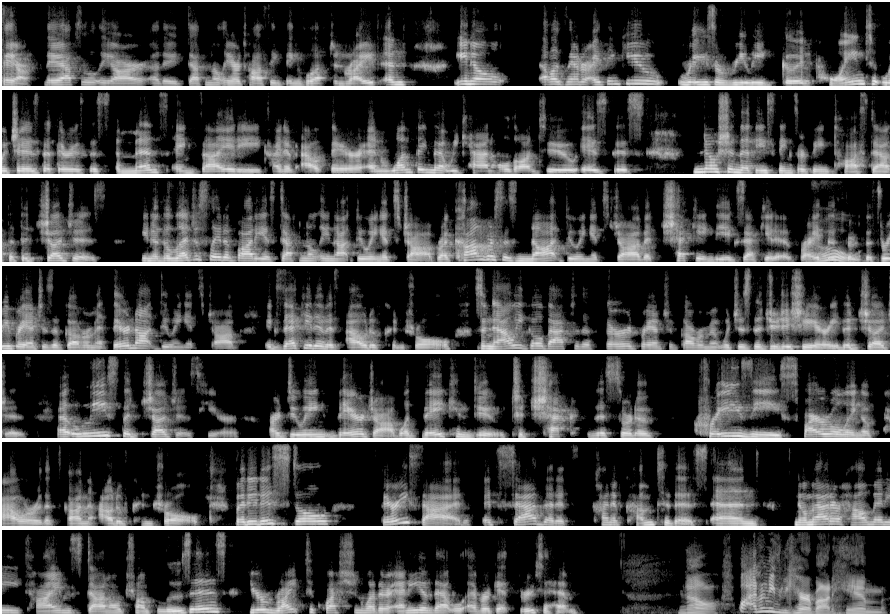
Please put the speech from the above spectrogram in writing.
They are. They absolutely are. Uh, they definitely are tossing things left and right. And, you know, Alexander, I think you raise a really good point, which is that there is this immense anxiety kind of out there. And one thing that we can hold on to is this notion that these things are being tossed out, that the judges, you know, the legislative body is definitely not doing its job, right? Congress is not doing its job at checking the executive, right? The- the three branches of government, they're not doing its job executive is out of control. So now we go back to the third branch of government, which is the judiciary, the judges. At least the judges here are doing their job, what they can do to check this sort of crazy spiraling of power that's gone out of control. But it is still very sad. It's sad that it's kind of come to this. And no matter how many times Donald Trump loses, you're right to question whether any of that will ever get through to him. No. Well, I don't even care about him.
